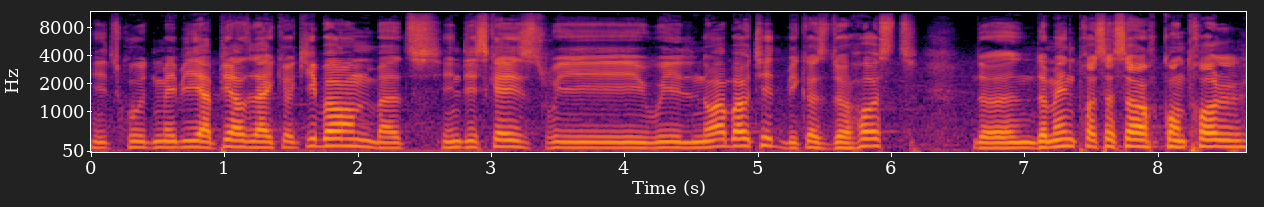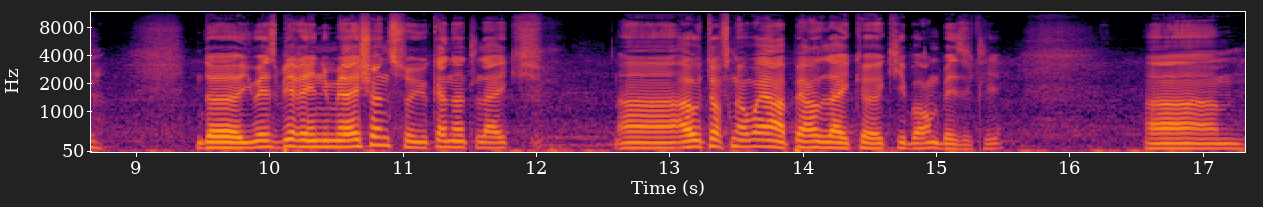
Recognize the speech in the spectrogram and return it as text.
It could maybe appear like a keyboard, but in this case we will know about it because the host, the, the main processor control the USB enumeration, so you cannot like uh, out of nowhere appear like a keyboard basically. Um,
